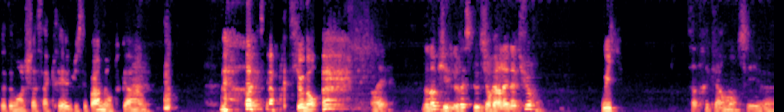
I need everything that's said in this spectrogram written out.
exactement un chat sacré, je sais pas, mais en tout cas, c'est impressionnant. Ouais. Non, non, puis le respect aussi envers la nature. Oui. Ça très clairement, c'est. Euh,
